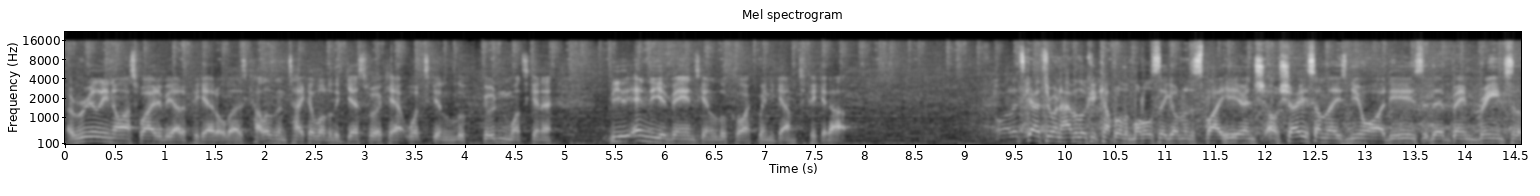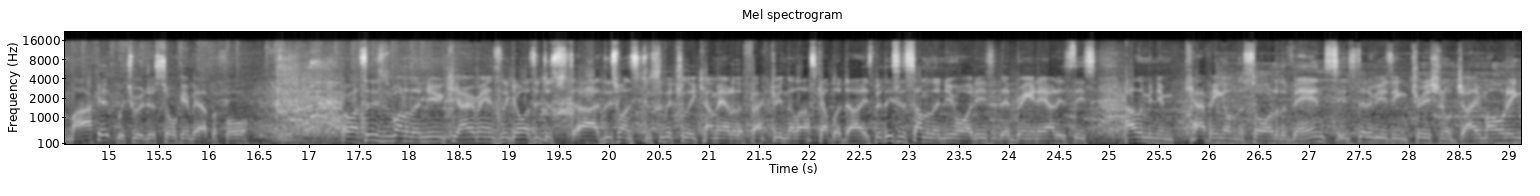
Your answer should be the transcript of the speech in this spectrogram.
a really nice way to be able to pick out all those colours and take a lot of the guesswork out what's going to look good and what's going to the end of your van's going to look like when you come to pick it up. Well, let's go through and have a look at a couple of the models they've got on display here, and I'll show you some of these new ideas that they've been bringing to the market, which we were just talking about before. All right, so this is one of the new caravans. The guys that just uh, this one's just literally come out of the factory in the last couple of days. But this is some of the new ideas that they're bringing out. Is this aluminium capping on the side of the vans instead of using traditional J molding?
